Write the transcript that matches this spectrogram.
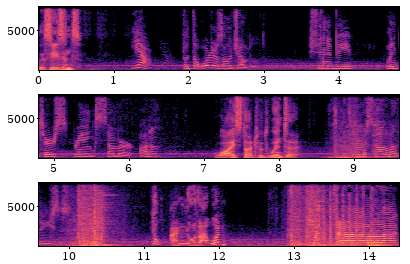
The seasons? Yeah, but the order's all jumbled. Shouldn't it be winter, spring, summer, autumn? Why start with winter? It's from a song Mother used to sing. Don't I know that one? Winter, that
